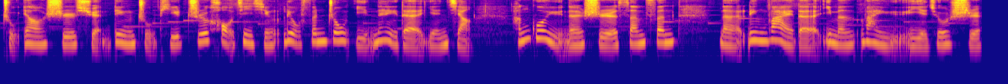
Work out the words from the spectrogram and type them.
主要是选定主题之后进行六分钟以内的演讲。韩国语呢是三分，那另外的一门外语，也就是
